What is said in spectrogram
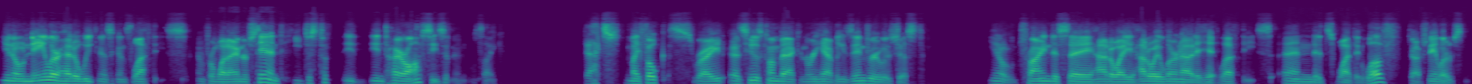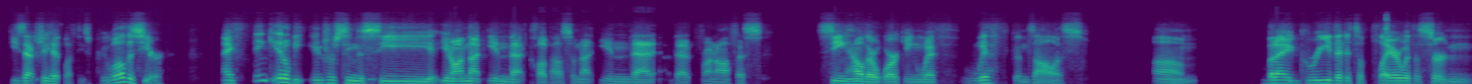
you know, Naylor had a weakness against lefties. And from what I understand, he just took the, the entire offseason and was like, that's my focus, right? As he was coming back and rehabbing his injury was just, you know, trying to say, how do I, how do I learn how to hit lefties? And it's why they love Josh Naylor's. He's actually hit lefties pretty well this year. I think it'll be interesting to see. You know, I'm not in that clubhouse. I'm not in that that front office, seeing how they're working with with Gonzalez. Um, but I agree that it's a player with a certain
